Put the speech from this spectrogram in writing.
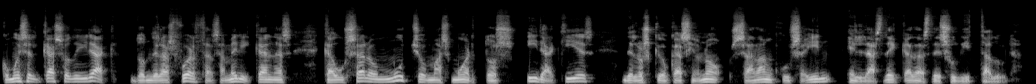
como es el caso de Irak, donde las fuerzas americanas causaron mucho más muertos iraquíes de los que ocasionó Saddam Hussein en las décadas de su dictadura.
